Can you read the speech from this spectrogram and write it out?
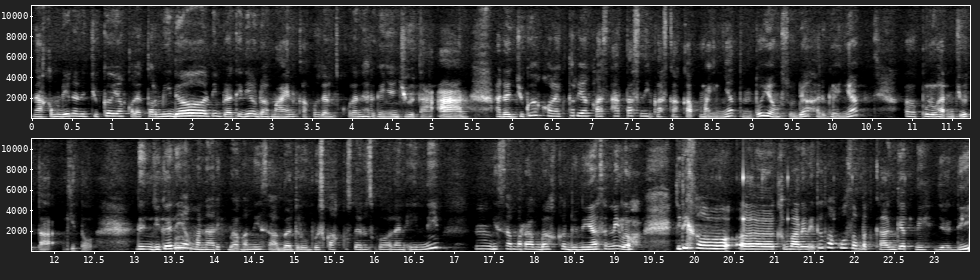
Nah, kemudian ada juga yang kolektor middle. Ini berarti dia udah main kaktus dan sukulen harganya jutaan. Ada juga kolektor yang kelas atas nih, kelas kakap mainnya tentu yang sudah harganya uh, puluhan juta gitu. Dan juga nih yang menarik banget nih sahabat rubus kaktus dan sukulen ini hmm, bisa merambah ke dunia seni loh. Jadi kalau uh, kemarin itu tuh aku sempat kaget nih. Jadi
